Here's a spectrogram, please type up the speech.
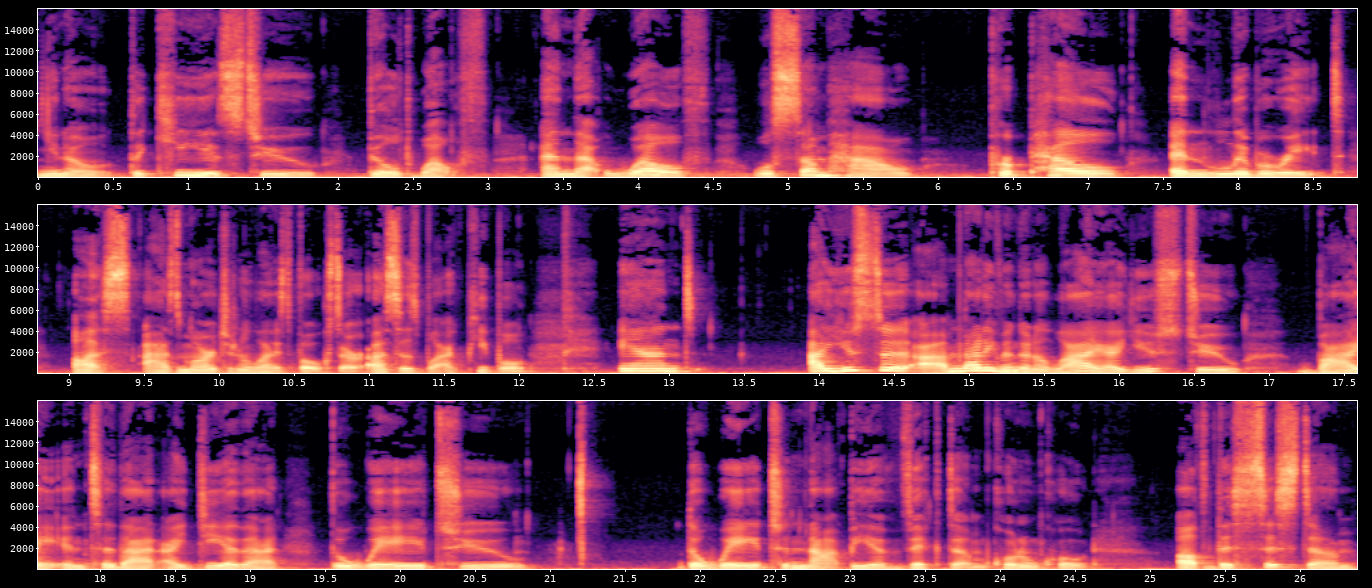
you know the key is to build wealth and that wealth will somehow propel and liberate us as marginalized folks or us as black people. And I used to, I'm not even gonna lie, I used to buy into that idea that the way to the way to not be a victim, quote unquote, of this system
